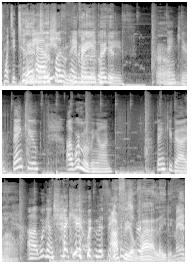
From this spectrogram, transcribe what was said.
Twenty-two. That Half too? plus Shirley, pay you my legal pay your- fees. Oh, Thank you. Thank you. Uh, we're moving on. Thank you guys. Wow. Uh, we're gonna check in with Miss. I feel violated. Me too.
